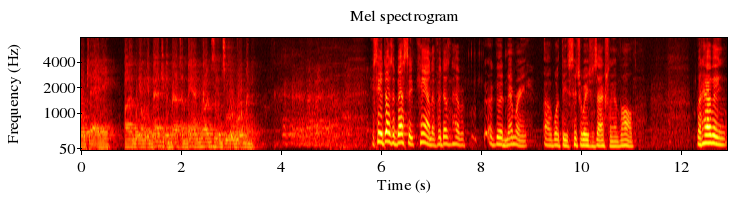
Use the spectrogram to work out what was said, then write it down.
Okay, I will imagine that a man runs into a woman. You see, it does the best it can if it doesn't have a, a good memory of what these situations actually involve. But having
